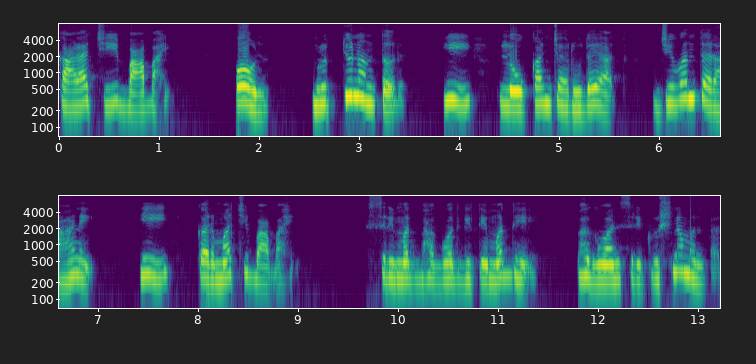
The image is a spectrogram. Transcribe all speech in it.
काळाची बाब आहे. पण मृत्यूनंतर ही लोकांच्या हृदयात जिवंत राहणे ही कर्माची बाब आहे. श्रीमद भागवत गीतेमध्ये भगवान श्रीकृष्ण म्हणतात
